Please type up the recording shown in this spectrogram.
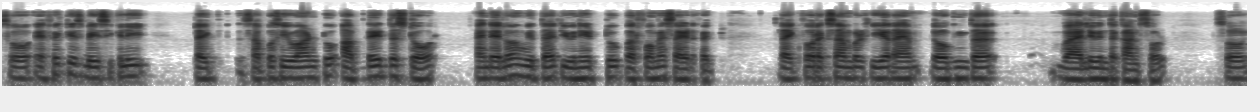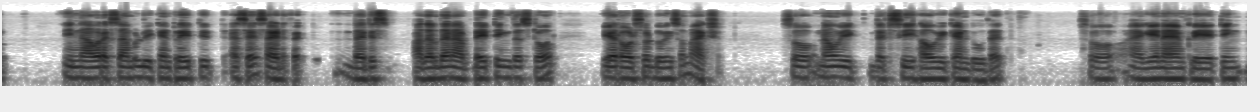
So effect is basically like suppose you want to update the store and along with that you need to perform a side effect. Like for example here I am logging the value in the console. So in our example we can treat it as a side effect. That is other than updating the store we are also doing some action. So now we let's see how we can do that. So again I am creating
